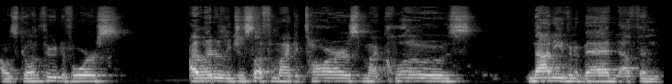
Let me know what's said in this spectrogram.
I was going through divorce. I literally just left my guitars, my clothes, not even a bed, nothing.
